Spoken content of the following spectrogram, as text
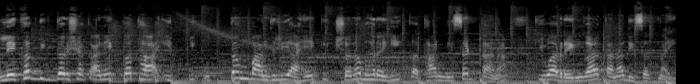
लेखक दिग्दर्शकाने कथा इतकी उत्तम बांधली आहे की क्षणभरही कथा निसटताना किंवा रेंगाळताना दिसत नाही.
